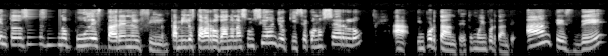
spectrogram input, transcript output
entonces no pude estar en el film. Camilo estaba rodando en Asunción, yo quise conocerlo. Ah, importante, esto es muy importante. Antes de,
